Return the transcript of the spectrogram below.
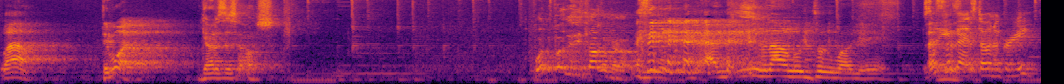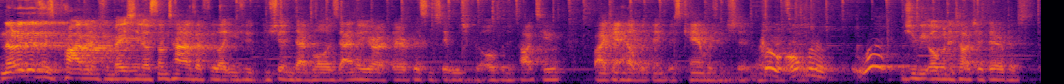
Wow. Did what? Got us his house. What the fuck is he talking about? I, even I don't know what you're talking about, man. So, you guys don't agree? None of this is private information. You know, sometimes I feel like you should you shouldn't divulge that. I know you're a therapist and shit. We should be open to talk to you, but I can't help but think there's cameras and shit. right? Bro, open it. What? You should be open to talk to your therapist.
